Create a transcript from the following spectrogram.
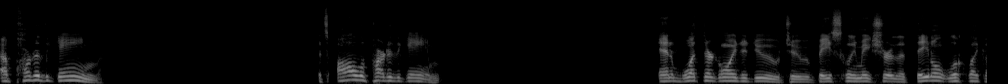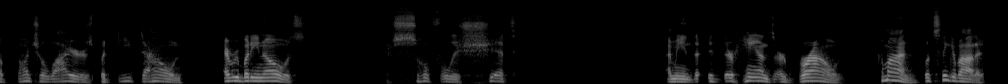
a part of the game it's all a part of the game and what they're going to do to basically make sure that they don't look like a bunch of liars, but deep down, everybody knows they're so full of shit. I mean, th- their hands are brown. Come on, let's think about it.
